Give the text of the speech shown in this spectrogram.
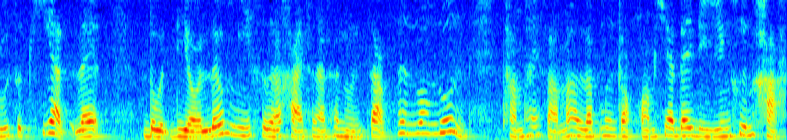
รู้สึกเครียดและ โดดเดี่ยวเริ่มมีเครือข่ายสนับสนุนจากเพื่อนร่วมรุ่นทำให้สามารถรับมือกับความเครียดได้ดียิ่งขึ้นค่ะ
